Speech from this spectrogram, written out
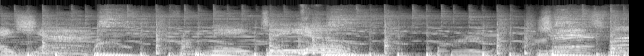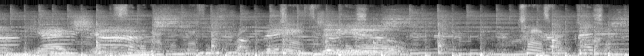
Communication from me to you. Transformation from me to you. Transformation.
